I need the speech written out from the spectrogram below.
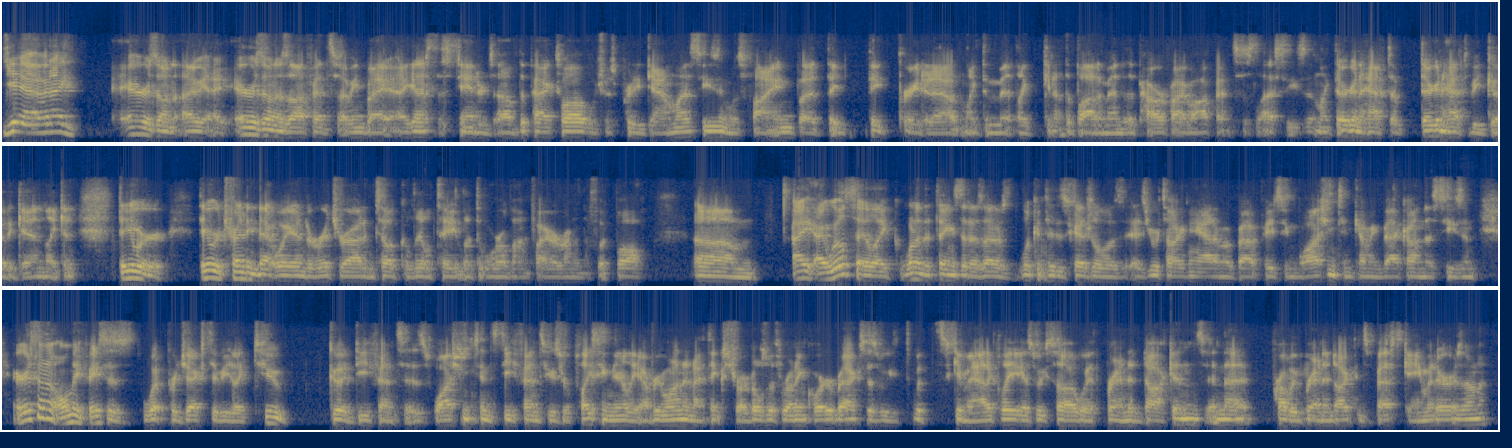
yeah, I mean, I Arizona, I mean, Arizona's offense. I mean, by I guess the standards of the Pac-12, which was pretty down last season, was fine, but they they graded out in like the mid, like you know, the bottom end of the Power Five offenses last season. Like they're gonna have to they're gonna have to be good again. Like and they were they were trending that way under Rich Rod until Khalil Tate lit the world on fire running the football. Um, I, I, will say, like one of the things that as I was looking through the schedule, as, as you were talking, Adam, about facing Washington coming back on this season, Arizona only faces what projects to be like two good defenses. Washington's defense, who's replacing nearly everyone, and I think struggles with running quarterbacks, as we with schematically, as we saw with Brandon Dawkins in that probably Brandon Dawkins' best game at Arizona,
